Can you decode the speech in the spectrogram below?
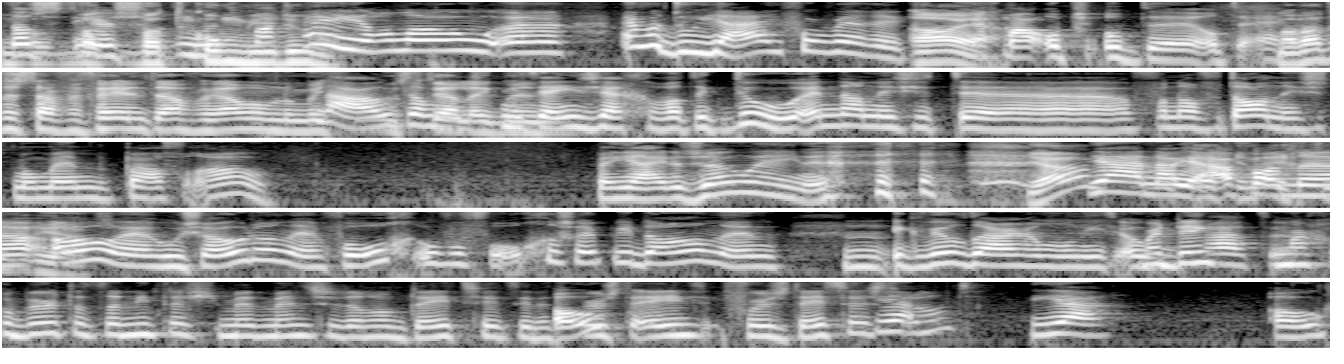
dat is het wat- eerste wat wat kom je vraagt. doen? hey, hallo, eh, en wat doe jij voor werk? Oh, ja. Zeg maar op, op, de, op de app. Maar wat is daar vervelend aan voor jou? Omdat je nou, moet dan vertellen, moet ik ben... meteen zeggen wat ik doe. En dan is het, eh, vanaf dan is het moment bepaald van, oh, ben jij er zo heen? Ja? ja, nou ja, een van, eh, oh, hoezo dan? En volg, hoeveel volgers heb je dan? En ik wil daar helemaal niet over maar, denk, praten. maar gebeurt dat dan niet als je met mensen dan op date zit in het Ook? first, een, first dates restaurant? Ja, ook.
